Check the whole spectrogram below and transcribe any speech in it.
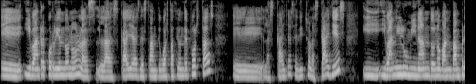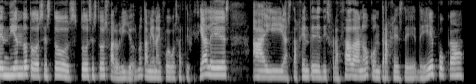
eh, y van recorriendo ¿no? las, las calles de esta antigua estación de postas, eh, las calles, he dicho, las calles, y, van iluminando, ¿no? van, van prendiendo todos estos, todos estos farolillos. ¿no? También hay fuegos artificiales, hay hasta gente disfrazada, ¿no? Con trajes de, de época,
